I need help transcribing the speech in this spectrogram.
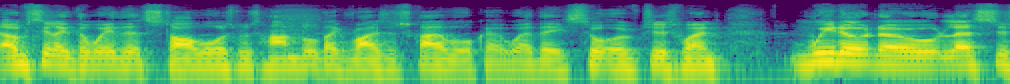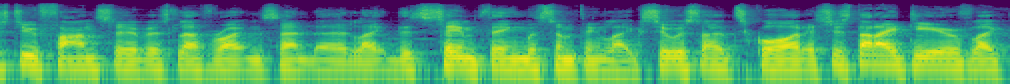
obviously like the way that Star Wars was handled, like Rise of Skywalker, where they sort of just went, "We don't know, let's just do fan service left, right, and center." Like the same thing with something like Suicide Squad. It's just that idea of like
